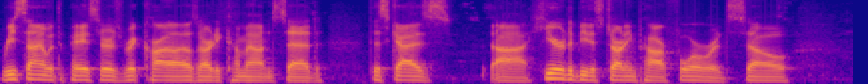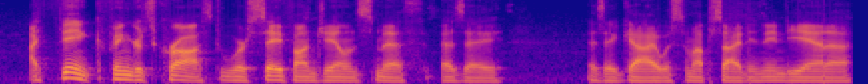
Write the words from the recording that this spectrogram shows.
re-signed with the Pacers. Rick Carlisle's already come out and said this guy's uh, here to be the starting power forward. So I think, fingers crossed, we're safe on Jalen Smith as a as a guy with some upside in Indiana.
